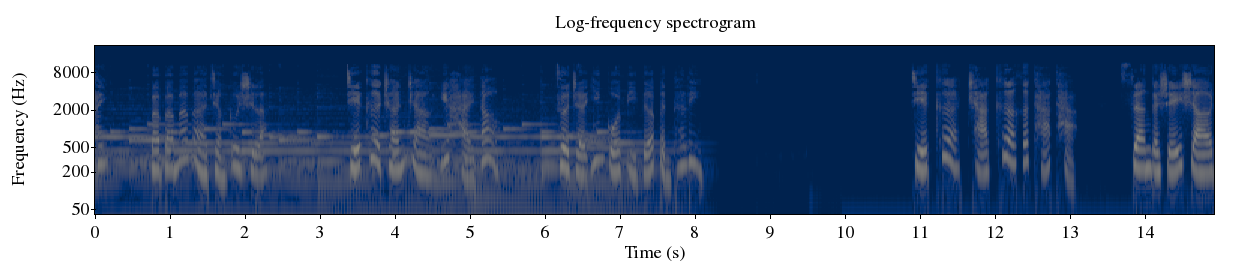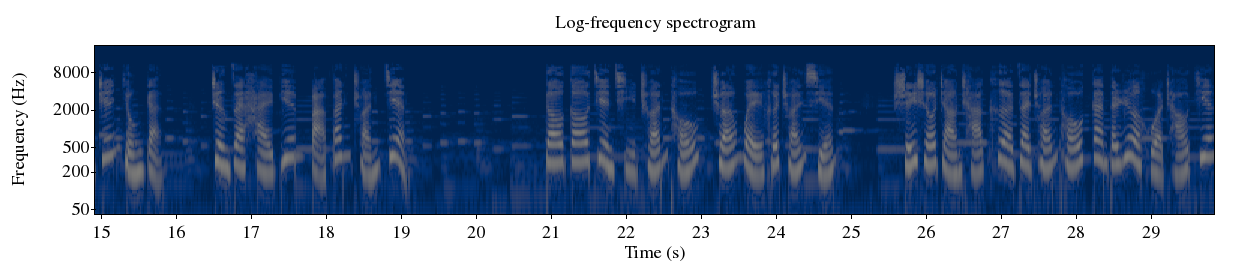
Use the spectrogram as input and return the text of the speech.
嗨，爸爸妈妈讲故事了，《杰克船长与海盗》，作者英国彼得·本特利。杰克、查克和卡卡三个水手真勇敢，正在海边把帆船建，高高建起船头、船尾和船舷。水手长查克在船头干得热火朝天，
